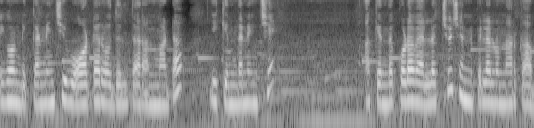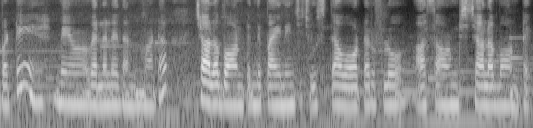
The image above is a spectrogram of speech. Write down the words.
ఇగోండి ఇక్కడి నుంచి వాటర్ వదులుతారనమాట ఈ కింద నుంచి ఆ కింద కూడా వెళ్ళొచ్చు. చిన్నపిల్లలు ఉన్నారు కాబట్టి మేము వెళ్ళలేదన్నమాట. చాలా బాగుంటుంది. పైనుంచి చూస్తే ఆ వాటర్ ఫ్లో ఆ సౌండ్స్ చాలా బాగుంటాయి.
